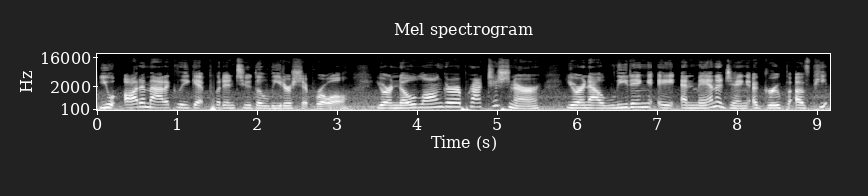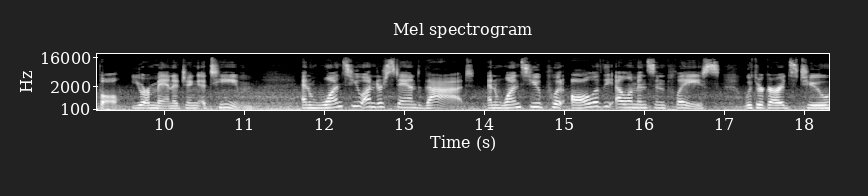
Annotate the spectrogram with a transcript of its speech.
you automatically get put into the leadership role. You are no longer a practitioner. You are now leading a and managing a group of people. You're managing a team. And once you understand that, and once you put all of the elements in place with regards to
